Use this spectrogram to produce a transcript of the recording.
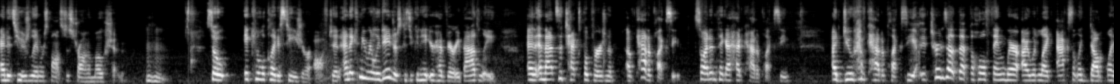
and it's usually in response to strong emotion. Mm-hmm. So it can look like a seizure often, and it can be really dangerous because you can hit your head very badly. And, and that's the textbook version of, of cataplexy. So I didn't think I had cataplexy. I do have cataplexy. It turns out that the whole thing where I would like accidentally dump my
